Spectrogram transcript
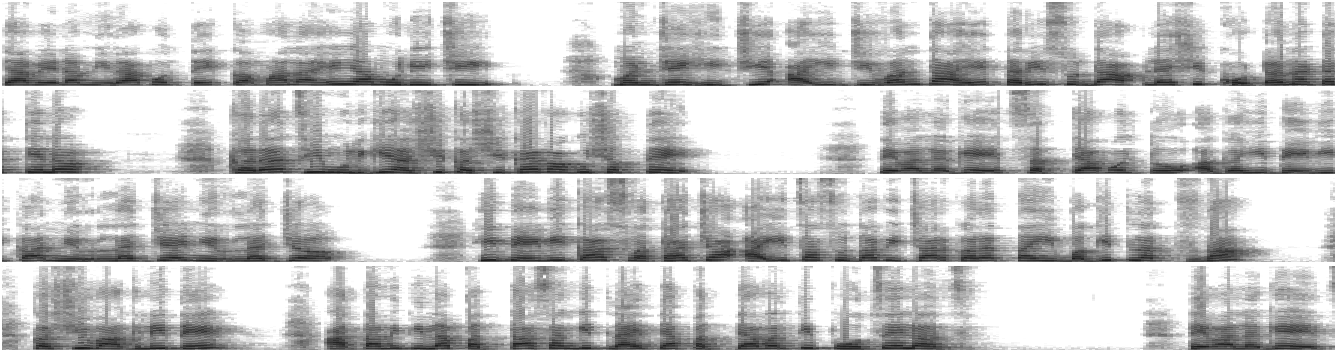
त्यावेळेला मीरा बोलते कमाल आहे या मुलीची. म्हणजे हिची आई जिवंत आहे तरी सुद्धा आपल्याशी खोटं नाटक केलं. खरंच ही मुलगी अशी कशी काय वागू शकते? तेव्हा लगेच सत्या बोलतो अगं ही देविका निर्लज्ज आहे निर्लज्ज. ही देविका स्वतःच्या आईचा सुद्धा विचार करत नाही. बघितलंच ना? कशी वागली ते? आता मी तिला पत्ता सांगितलाय त्या पत्त्यावरती पोचेलच. तेव्हा लगेच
